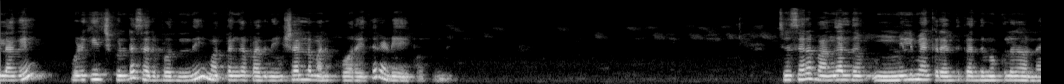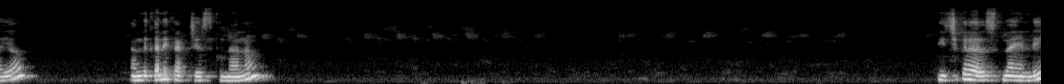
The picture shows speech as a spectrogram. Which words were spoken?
ఇలాగే ఉడికించుకుంటే సరిపోతుంది. మొత్తంగా పది నిమిషాల్లో మనకి కూర అయితే రెడీ అయిపోతుంది. చూసారా బంగాళదుంప మిల్ మేకర్ ఎంత పెద్ద ముక్కలుగా ఉన్నాయో? అందుకని కట్ చేసుకున్నాను. పిచ్చుకలు అరుస్తున్నాయండి.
